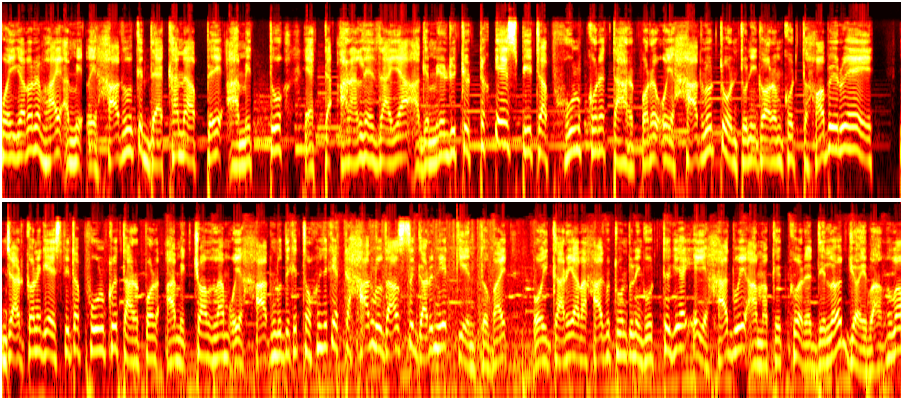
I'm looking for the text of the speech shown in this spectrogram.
কই গেল রে ভাই। আমি ওই হাগলোকে দেখা না পেয়ে আমি তো একটা আড়ালে যাইয়া আগে মেডিকেটটা এসপিটা ফুল করে তারপরে ওই হাগলো টনটনি গরম করতে হবে রে। যার কারণে এসপিটা ফুল করে তারপর আমি চললাম ওই হাগলো দেখে। তখন দেখি একটা হাগলো যাচ্ছে গাড়ি নিয়ে কিন্তু ভাই। ওই গাড়ি আর হাগলো টুনটুনি ঘুরতে গিয়ে এই হাগলোই আমাকে করে দিল জয় বাংলা।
